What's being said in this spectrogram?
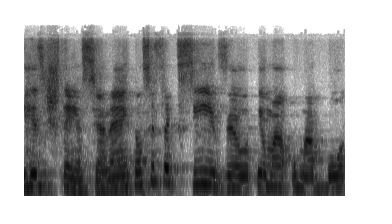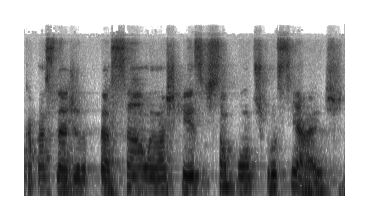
resistência, né? Então, ser flexível, ter uma, uma boa capacidade de adaptação, eu acho que esses são pontos cruciais.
